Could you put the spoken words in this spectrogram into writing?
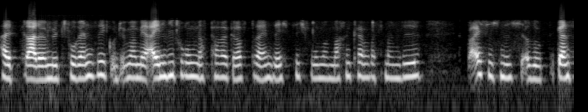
halt gerade mit Forensik und immer mehr Einlieferungen nach Paragraph 63, wo man machen kann, was man will, weiß ich nicht. Also ganz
